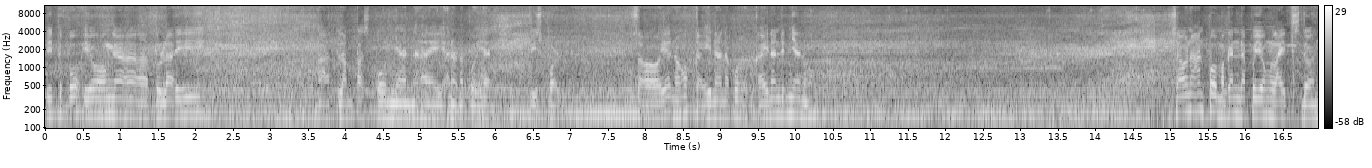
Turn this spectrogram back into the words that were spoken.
dito po yung ah, tulay at lampas po niyan ay ano na po yan, fishport. So yan oh, kainan na po, kainan din yan oh. Sa unahan po, maganda po yung lights doon.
